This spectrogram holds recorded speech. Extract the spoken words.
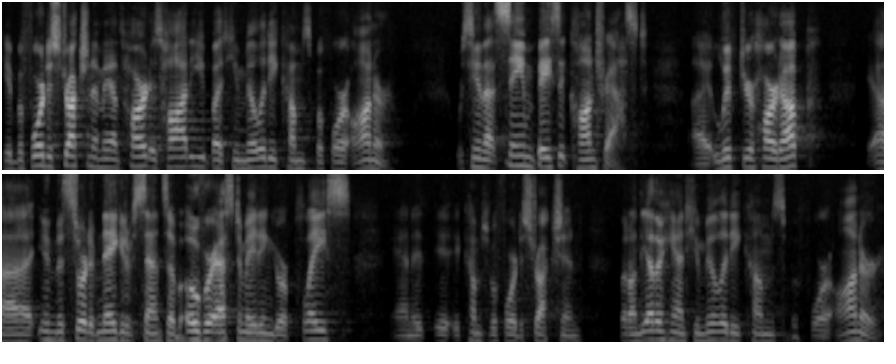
Okay, before destruction, a man's heart is haughty, but humility comes before honor. We're seeing that same basic contrast. Uh, lift your heart up uh, in this sort of negative sense of overestimating your place, and it, it, it comes before destruction. But on the other hand, humility comes before honor.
